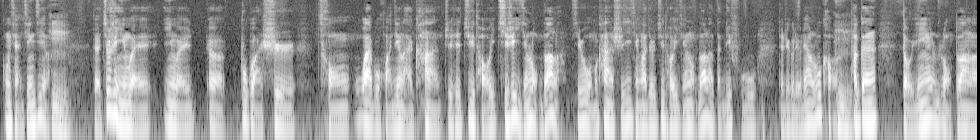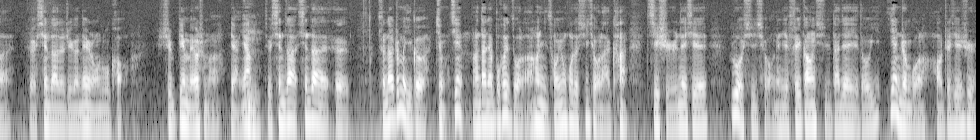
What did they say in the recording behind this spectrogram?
共享经济了。嗯对，就是因为因为呃，不管是从外部环境来看，这些巨头其实已经垄断了。其实我们看实际情况，就是巨头已经垄断了本地服务的这个流量入口了。嗯它跟抖音垄断了呃现在的这个内容入口，是并没有什么两样。嗯就现在现在呃存在这么一个窘境，啊大家不会做了。然后你从用户的需求来看，其实那些弱需求、那些非刚需，大家也都验验证过了，好、这些是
